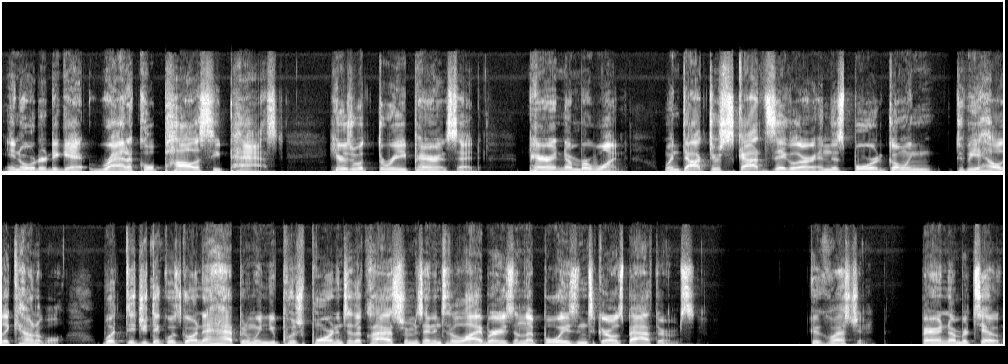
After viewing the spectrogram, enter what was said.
in order to get radical policy passed. Here's what three parents said. Parent number one When Dr. Scott Ziegler and this board going to be held accountable, what did you think was going to happen when you pushed porn into the classrooms and into the libraries and let boys into girls' bathrooms? Good question. Parent number two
